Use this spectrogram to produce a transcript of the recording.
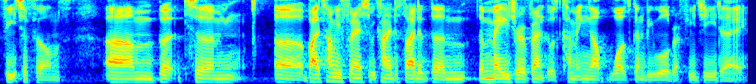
feature films. Um, but um, uh, by the time we finished, we kind of decided the, the major event that was coming up was going to be World Refugee Day.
